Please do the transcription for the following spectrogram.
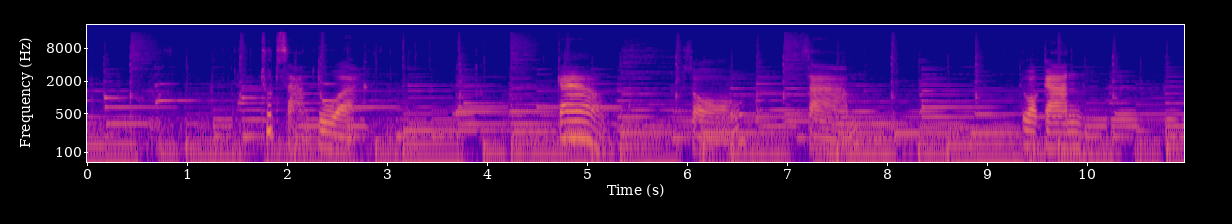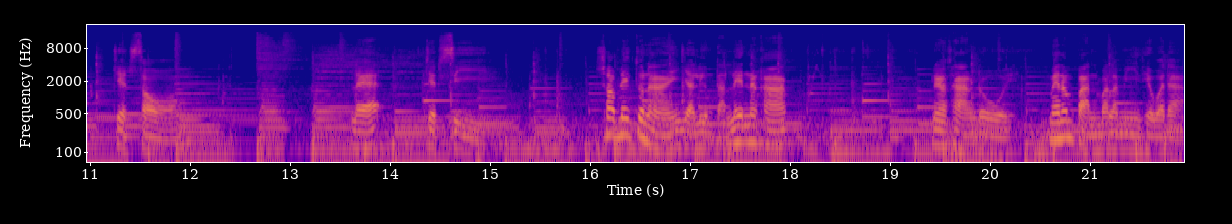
93 ชุด 3 ตัว 9 2 3 ตัวกัน 72 และ 74 ชอบเลขตัวไหนอย่าลืมตัดเล่นนะครับ แนวทางโดยแม่น้ำปั่นบารมีเทวดา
